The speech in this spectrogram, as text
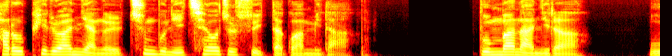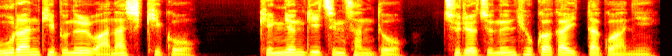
하루 필요한 양을 충분히 채워줄 수 있다고 합니다. 뿐만 아니라 우울한 기분을 완화시키고 갱년기 증상도 줄여주는 효과가 있다고 하니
